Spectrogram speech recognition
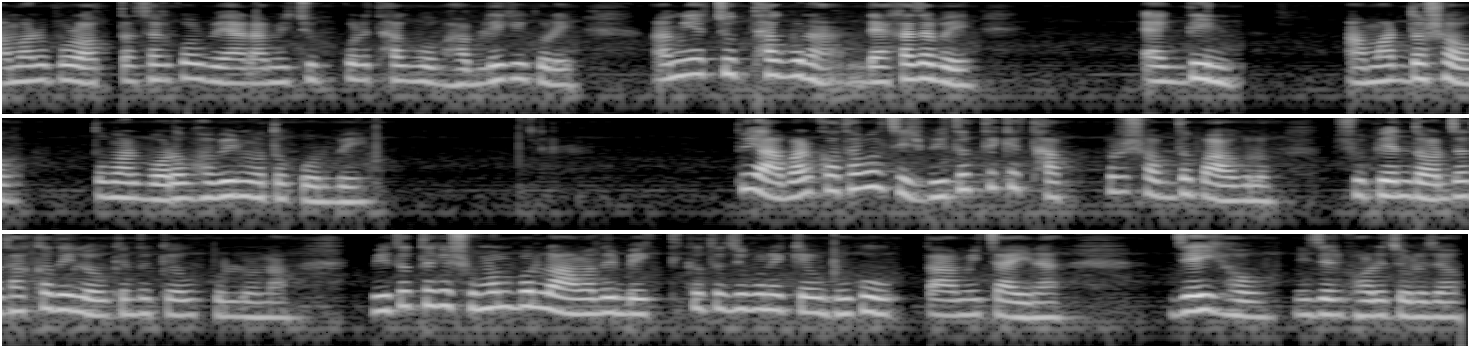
আমার উপর অত্যাচার করবে আর আমি চুপ করে থাকব, ভাবলে কি করে? আমি আর চুপ থাকব না, দেখা যাবে একদিন আমার দশাও তোমার বড় ভাবির মতো করবে। তুই আবার কথা বলছিস? ভিতর থেকে থাপ্পড় শব্দ পাওয়া গেলো। সুপিয়ান দরজা ধাক্কা দিলেও কিন্তু কেউ খুললো না। ভিতর থেকে সুমন বলল, আমাদের ব্যক্তিগত জীবনে কেউ ঢুকুক, তা আমি চাই না। যেই হও, নিজের ঘরে চলে যাও।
